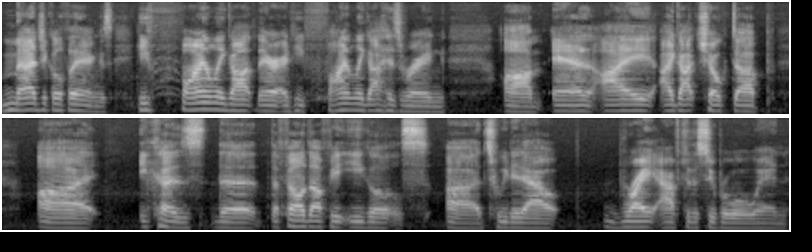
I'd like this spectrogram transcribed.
magical things he finally got there and he finally got his ring. Um, and I I got choked up uh, because the the Philadelphia Eagles uh, tweeted out right after the Super Bowl win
